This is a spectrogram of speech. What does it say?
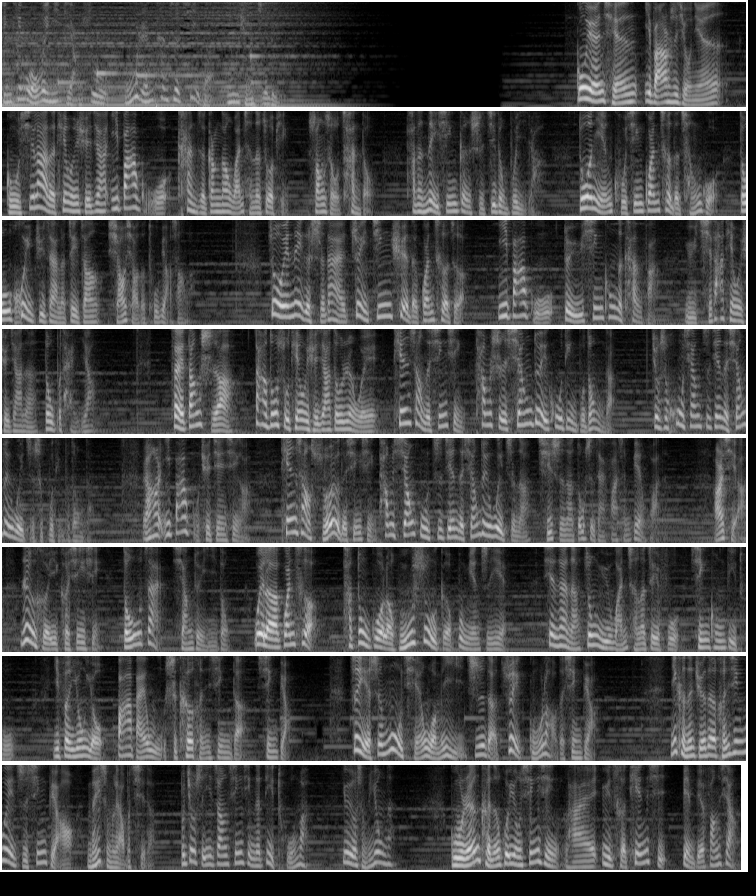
请听我为你讲述无人探测器的英雄之旅。公元前一百二十九年，古希腊的天文学家伊巴谷看着刚刚完成的作品，双手颤抖，他的内心更是激动不已啊！多年苦心观测的成果都汇聚在了这张小小的图表上了。作为那个时代最精确的观测者，伊巴谷对于星空的看法。与其他天文学家呢都不太一样，在当时啊，大多数天文学家都认为天上的星星它们是相对固定不动的，就是互相之间的相对位置是固定不动的。然而伊巴谷却坚信啊，天上所有的星星它们相互之间的相对位置呢，其实呢都是在发生变化的，而且啊，任何一颗星星都在相对移动。为了观测，他度过了无数个不眠之夜。现在呢，终于完成了这幅星空地图，一份拥有八百五十颗恒星的星表，这也是目前我们已知的最古老的星表。你可能觉得恒星位置星表没什么了不起的，不就是一张星星的地图吗？又有什么用呢？古人可能会用星星来预测天气、辨别方向，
